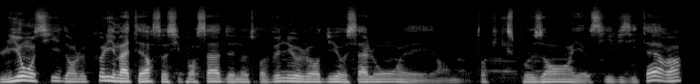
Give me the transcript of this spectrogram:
Lyon aussi dans le collimateur. C'est aussi pour ça de notre venue aujourd'hui au salon et en, tant qu'exposant et aussi visiteur. hein.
